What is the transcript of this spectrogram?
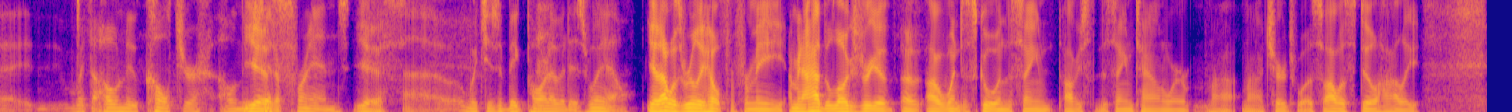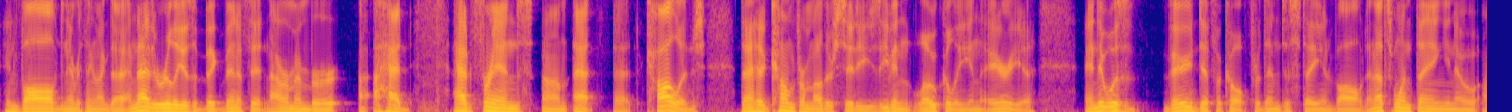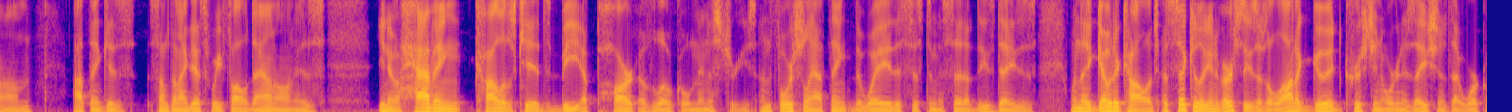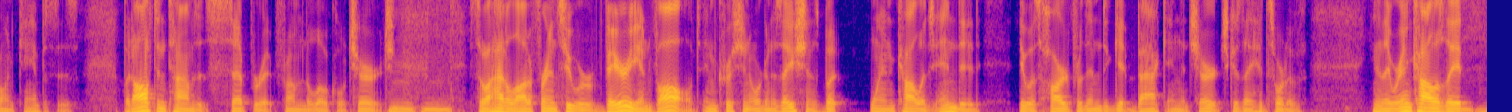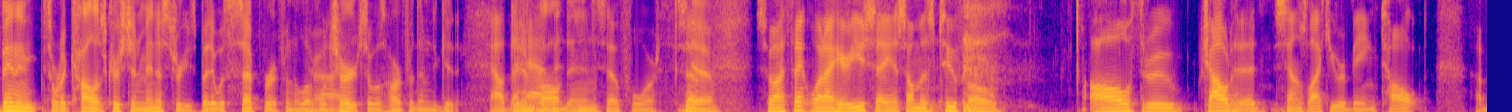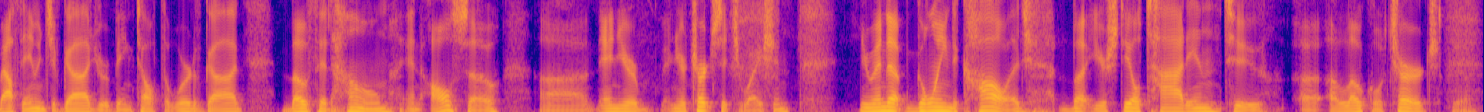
with a whole new culture, a whole new set of friends, Yes. which is a big part of it as well. Yeah, that was really helpful for me. I mean, I had the luxury of, of I went to school in the same, obviously the same town where my, my church was, so I was still highly involved and everything like that, and that really is a big benefit. And I remember I I had I had friends um, at at college that had come from other cities, even locally in the area, and it was very difficult for them to stay involved. And that's one thing, you know, um, I think is something I guess we fall down on is you know, having college kids be a part of local ministries. Unfortunately, I think the way the system is set up these days is when they go to college, at secular universities, there's a lot of good Christian organizations that work on campuses, but oftentimes it's separate from the local church. So I had a lot of friends who were very involved in Christian organizations, but when college ended, it was hard for them to get back in the church because they had sort of you know, they were in college. They had been in sort of college Christian ministries, but it was separate from the local Right. church, so it was hard for them to get Out get involved in. and so forth. So, Yeah. so I think what I hear you saying it's almost twofold. All through childhood, sounds like you were being taught about the image of God. You were being taught the Word of God, both at home and also uh, in your in your church situation. You end up going to college, but you're still tied into a, a local church,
